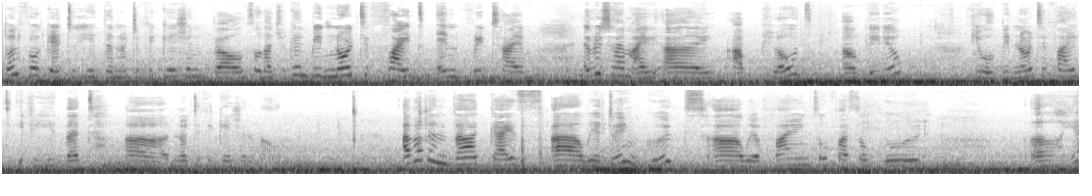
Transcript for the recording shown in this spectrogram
don't forget to hit the notification bell so that you can be notified every time every time i i upload a video you will be notified if you hit that uh, notification bell. Other than that guys uh, we are doing good. Uh, we are fine. So far so good. Uh, yeah.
